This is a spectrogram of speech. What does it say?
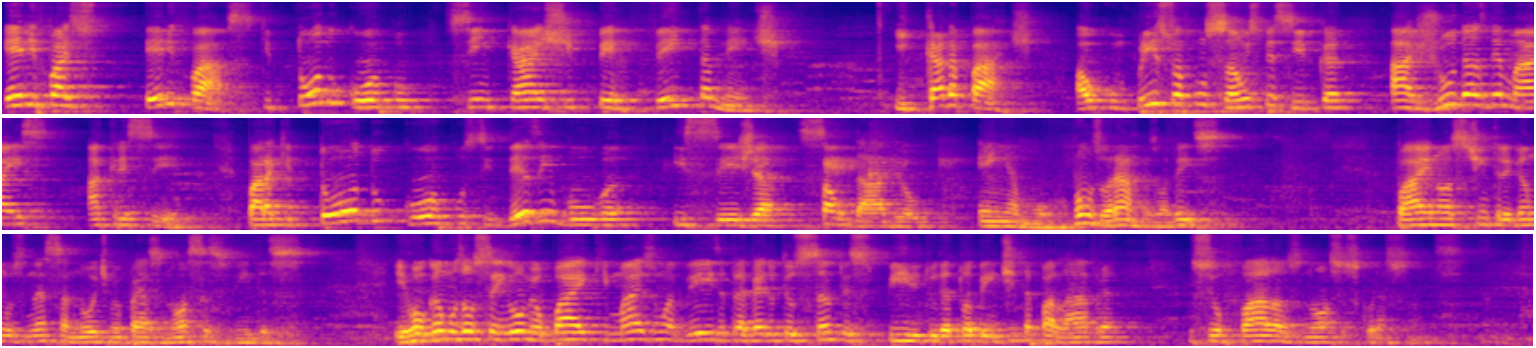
Ele faz ele faz que todo o corpo se encaixe perfeitamente. E cada parte, ao cumprir sua função específica, ajuda as demais a crescer, para que todo o corpo se desenvolva e seja saudável em amor. Vamos orar mais uma vez? Pai, nós te entregamos nessa noite, meu Pai, as nossas vidas. E rogamos ao Senhor, meu Pai, que mais uma vez, através do Teu Santo Espírito e da Tua bendita palavra, o Senhor fala aos nossos corações.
